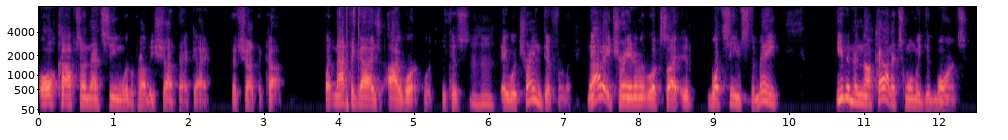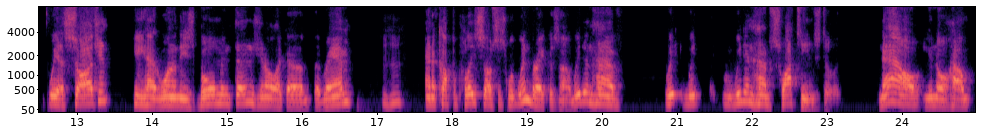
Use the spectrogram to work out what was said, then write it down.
all cops on that scene would have probably shot that guy that shot the cop but not the guys i work with because mm-hmm. they were trained differently now they train them it looks like it, what seems to me even in narcotics when we did warrants we had a sergeant he had one of these booming things you know like a, a ram mm-hmm. and a couple police officers with windbreakers on we didn't have we, we we didn't have swat teams do it now you know how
